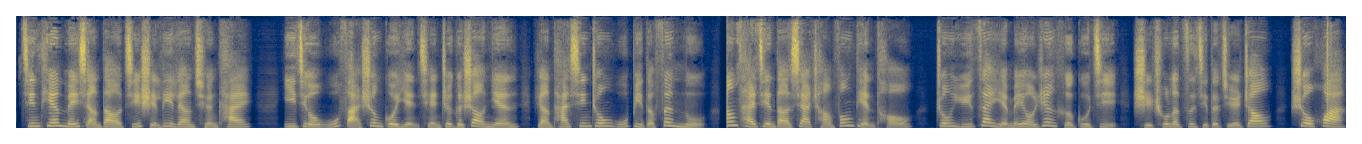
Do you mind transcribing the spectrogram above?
今天没想到，即使力量全开，依旧无法胜过眼前这个少年，让他心中无比的愤怒。刚才见到夏长风点头，终于再也没有任何顾忌，使出了自己的绝招兽化。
